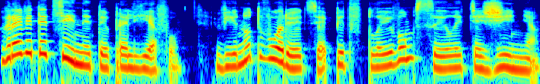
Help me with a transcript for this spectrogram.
Гравітаційний тип рельєфу. Він утворюється під впливом сили тяжіння.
